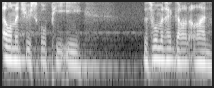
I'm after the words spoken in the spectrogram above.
elementary school PE. This woman had gone on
